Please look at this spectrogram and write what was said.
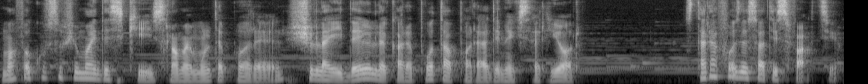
m-a făcut să fiu mai deschis la mai multe păreri și la ideile care pot apărea din exterior – Starea a fost de satisfacție,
